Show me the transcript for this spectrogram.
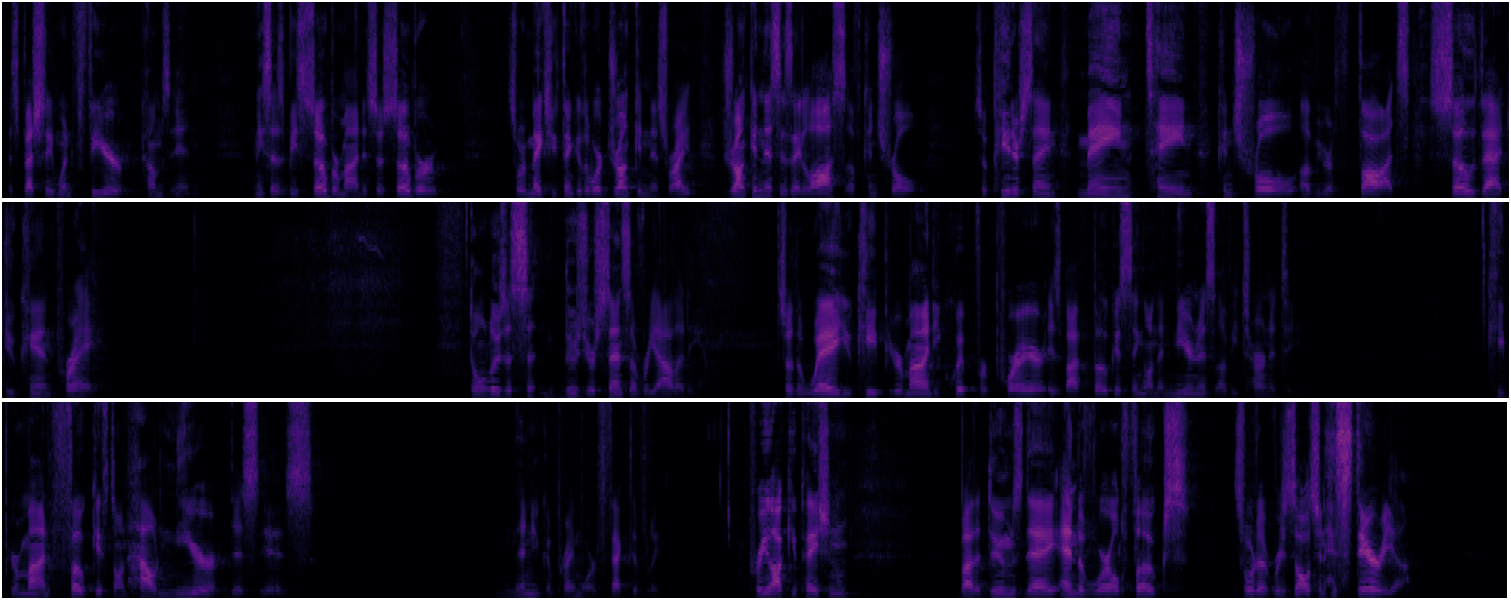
especially when fear comes in. And he says, be sober minded. So, sober sort of makes you think of the word drunkenness, right? Drunkenness is a loss of control. So Peter's saying, maintain control of your thoughts so that you can pray. Don't lose, a, lose your sense of reality. So, the way you keep your mind equipped for prayer is by focusing on the nearness of eternity. Keep your mind focused on how near this is. And then you can pray more effectively. Preoccupation by the doomsday, end of world folks sort of results in hysteria.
